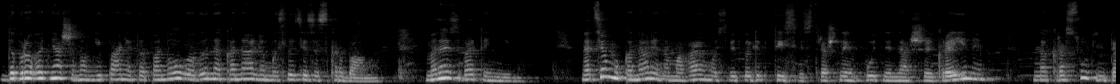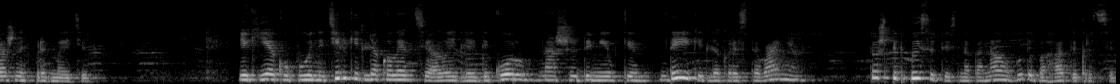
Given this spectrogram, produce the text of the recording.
Доброго дня, шановні пані та панове. Ви на каналі Мислиці за скарбами. Мене звати Ніна. На цьому каналі намагаємось відволіктись від страшних буднів нашої країни на красу вінтажних предметів, які я купую не тільки для колекції, але й для декору нашої домівки, деякі для користування. Тож підписуйтесь на канал, буде багато краси.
